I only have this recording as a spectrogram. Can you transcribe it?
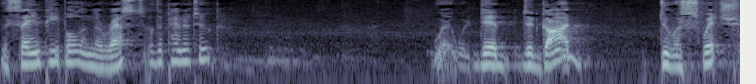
the same people in the rest of the Pentateuch? Did, did God do a switch?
